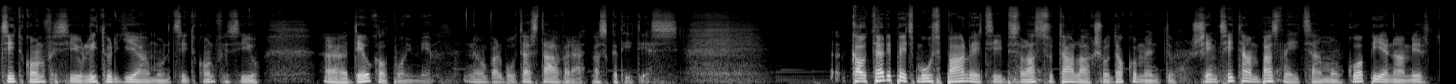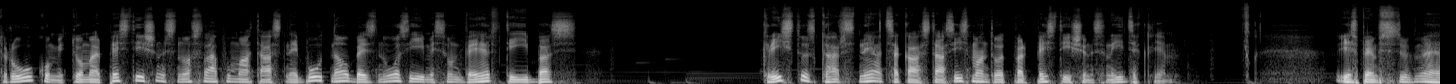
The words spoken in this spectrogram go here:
citu konfesiju liturģijām un citu konfesiju uh, dievkalpojumiem. Nu, varbūt tās tā varētu paskatīties. Kaut arī pēc mūsu pārliecības lasu tālāk šo dokumentu, šīm citām baznīcām un kopienām ir trūkumi, tomēr pestīšanas noslēpumā tās nebūtu nav bez nozīmes un vērtības – Kristus gars neatsakās tās izmantot par pestīšanas līdzekļiem. Iespējams, eh,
